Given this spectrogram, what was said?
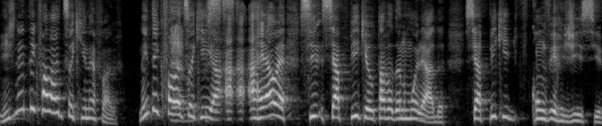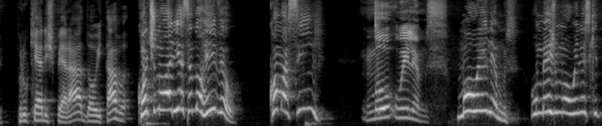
a gente nem tem que falar disso aqui, né, Flávio? Nem tem que falar é, disso aqui. A, a, a, real é, se, se a pique, eu tava dando uma olhada, se a pique convergisse pro que era esperado, a oitava, continuaria sendo horrível. Como assim? Mo Williams. Mo Williams. O mesmo Mo Williams que.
